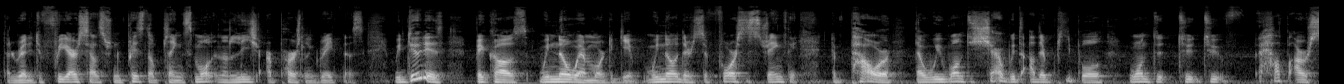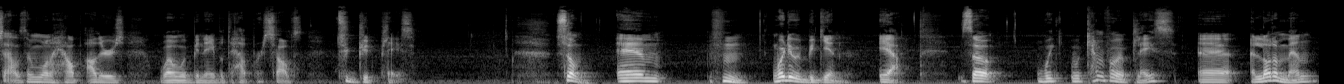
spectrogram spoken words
that are ready to free ourselves from the prison of playing small and unleash our personal greatness. We do this because we know we have more to give. We know there's a force, a strength, a power that we want to share with other people. We want to, to, to help ourselves and we want to help others when we've been able to help ourselves to good place. So, um, hmm, where do we begin? Yeah. So we, we come from a place, uh, a lot of men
